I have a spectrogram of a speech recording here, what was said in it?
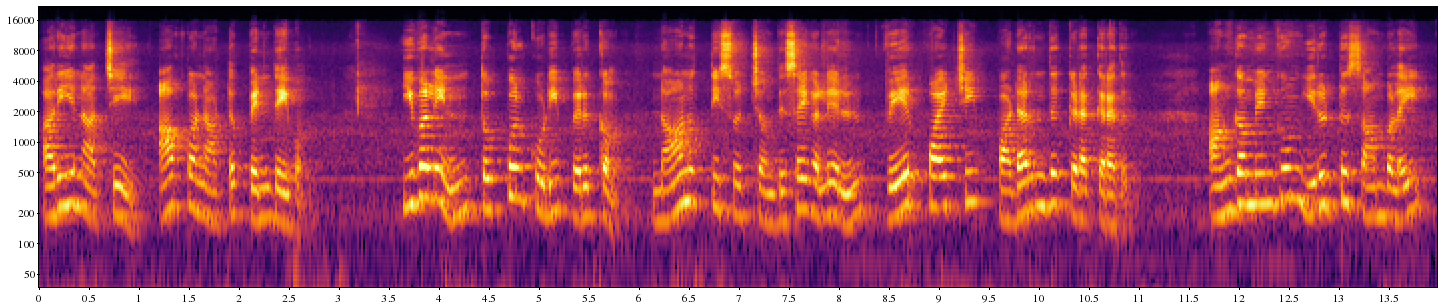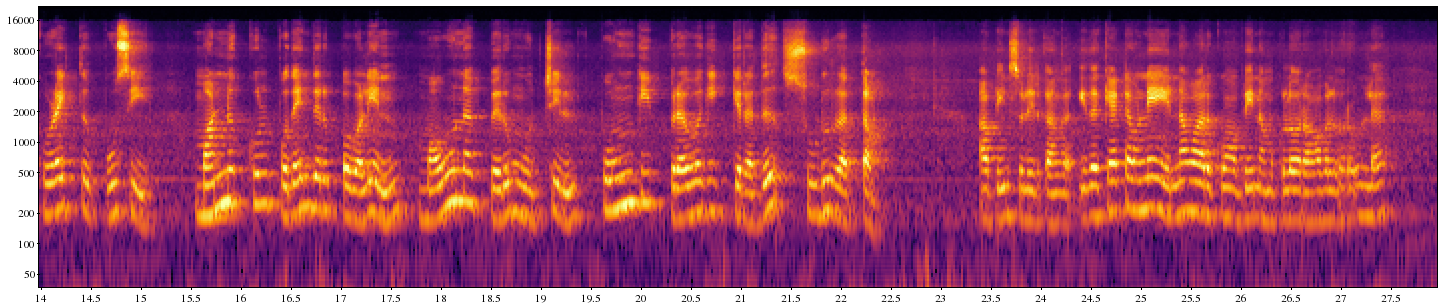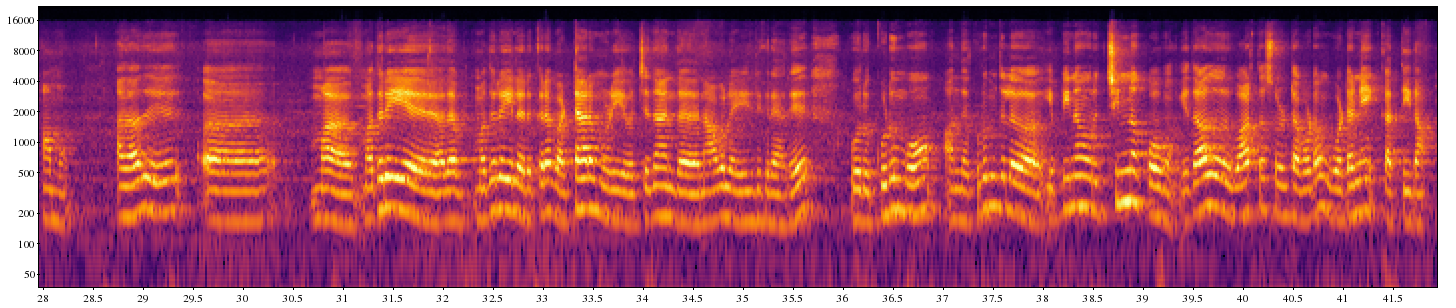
அரியனாச்சி ஆப்ப நாட்டு பெண் தெய்வம். இவளின் தொப்புள் கொடி பெருக்கம் நானூற்றி சொச்சம் திசைகளில் வேர்பாய்ச்சி படர்ந்து கிடக்கிறது. அங்கமெங்கும் இருட்டு சாம்பலை குழைத்து பூசி மண்ணுக்குள் புதைந்திருப்பவளின் மௌன பெருமூச்சில் பொங்கி பிரவகிக்கிறது சுடு ரத்தம். அப்படின்னு சொல்லியிருக்காங்க. இதை கேட்டவுடனே என்னவா இருக்கும் அப்படின்னு நமக்குள்ள ஒரு ஆவல் வரும்ல. ஆமாம். அதாவது ம மதுரையை அதை மதுரையில் இருக்கிற வட்டார மொழியை வச்சு தான் இந்த நாவலை எழுதியிருக்கிறாரு ஒரு குடும்பம் அந்த குடும்பத்தில் எப்படின்னா ஒரு சின்ன கோபம். ஏதாவது ஒரு வார்த்தை சொல்லிட்டா கூட உடனே கத்தி தான்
